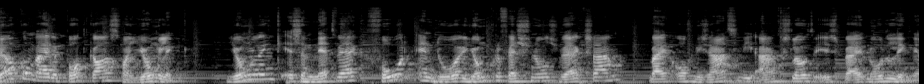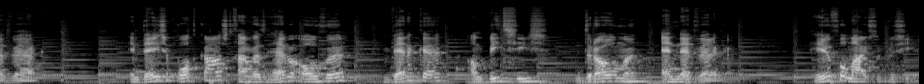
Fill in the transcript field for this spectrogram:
Welkom bij de podcast van Jonglink. Jonglink is een netwerk voor en door jong professionals werkzaam bij een organisatie die aangesloten is bij het Noorderlink-netwerk. In deze podcast gaan we het hebben over werken, ambities, dromen en netwerken. Heel veel luisterplezier.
